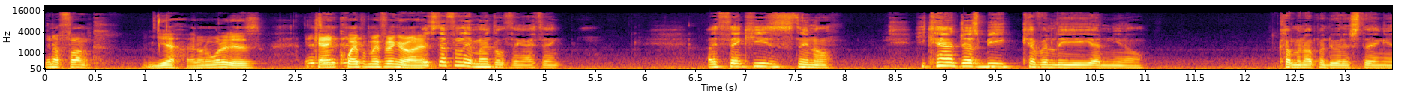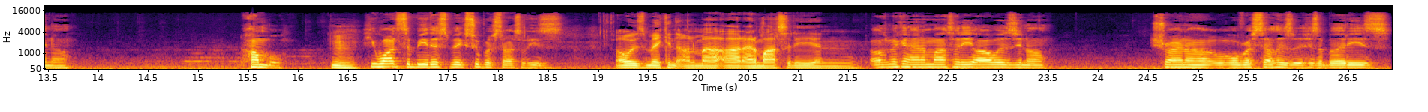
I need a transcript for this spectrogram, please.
in a funk. Yeah, I don't know what it is. It's- Can't it- quite it- put my finger on it. It's definitely a mental thing. I think. I think he's, you know, he can't just be Kevin Lee and you know, coming up and doing his thing. You know, humble. Mm. He wants to be this big superstar, so he's Always making anima- uh, animosity and always making animosity. Always, you know, trying to oversell his his abilities.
